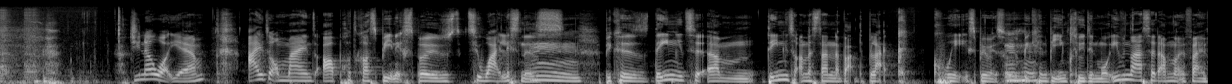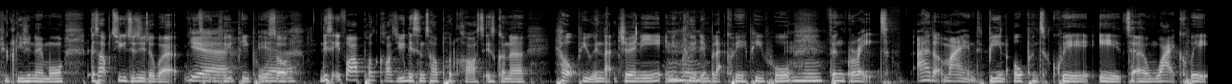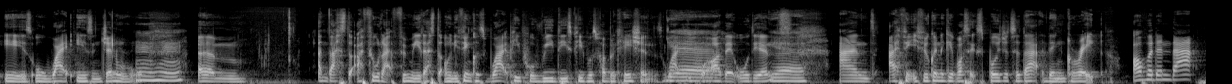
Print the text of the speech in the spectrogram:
Do you know what? Yeah, I don't mind our podcast being exposed to white listeners Mm. because they need to um they need to understand about the black queer experience so Mm-hmm. we can be included more. Even though I said I'm not fighting for inclusion anymore, it's up to you to do the work to include people. yeah. So this, if our podcast, you listen to our podcast, is gonna help you in that journey in Mm-hmm. including black queer people, then great. I don't mind being open to queer ears, to um, white queer ears or white ears in general. Mm-hmm. Um, and that's the, I feel like for me that's the only thing because white people read these people's publications. White Yeah. people are their audience, Yeah. and I think if you're going to give us exposure to that, then great. Other than that,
